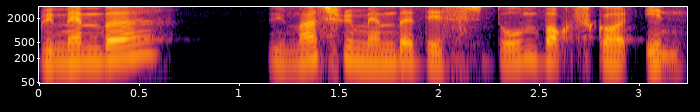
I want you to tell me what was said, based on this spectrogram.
Remember, we must remember this don't box God in.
